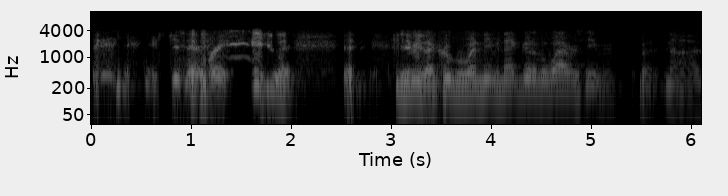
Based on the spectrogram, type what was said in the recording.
He's getting that bread. He's like, Jimmy's like Cooper wasn't even that good of a wide receiver, but no.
